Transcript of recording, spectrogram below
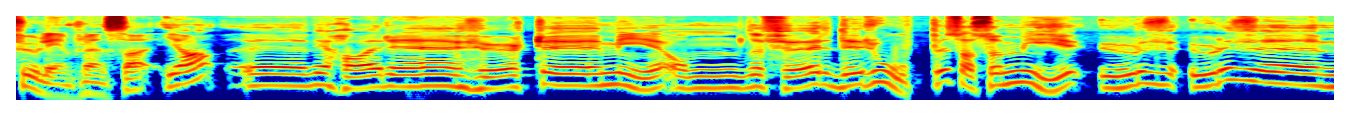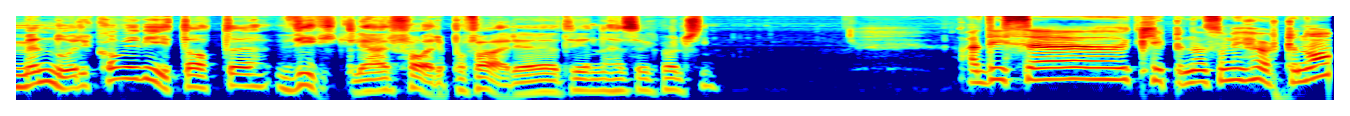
fugleinfluensa. Ja, eh, vi har eh, hørt mye om det før. Det ropes altså mye ulv, ulv. Men når kan vi vite at det virkelig er fare på ferde, Trine Hessevik Pølsen? Disse klippene som vi hørte nå,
